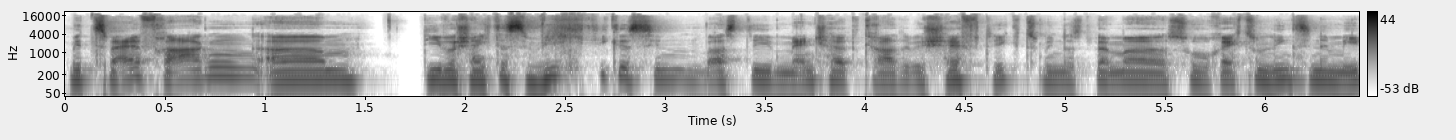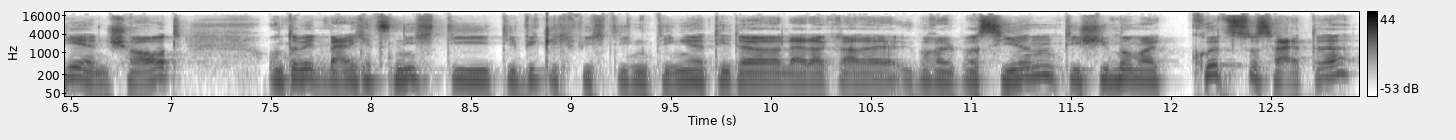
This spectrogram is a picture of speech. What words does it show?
Mit zwei Fragen, ähm, die wahrscheinlich das Wichtige sind, was die Menschheit gerade beschäftigt, zumindest wenn man so rechts und links in den Medien schaut. Und damit meine ich jetzt nicht die, die wirklich wichtigen Dinge, die da leider gerade überall passieren, die schieben wir mal kurz zur Seite,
